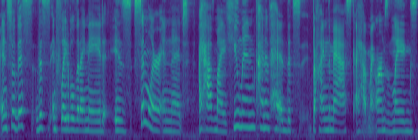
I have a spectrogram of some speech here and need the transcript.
And so this, this inflatable that I made is similar in that I have my human kind of head that's behind the mask, I have my arms and legs,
